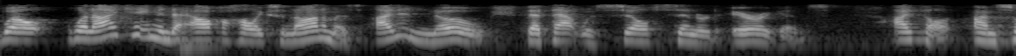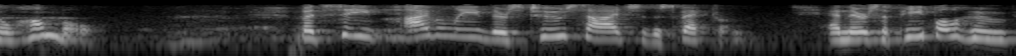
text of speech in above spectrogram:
Well, when I came into Alcoholics Anonymous, I didn't know that that was self-centered arrogance. I thought, I'm so humble. But see, I believe there's two sides to the spectrum. And there's the people who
